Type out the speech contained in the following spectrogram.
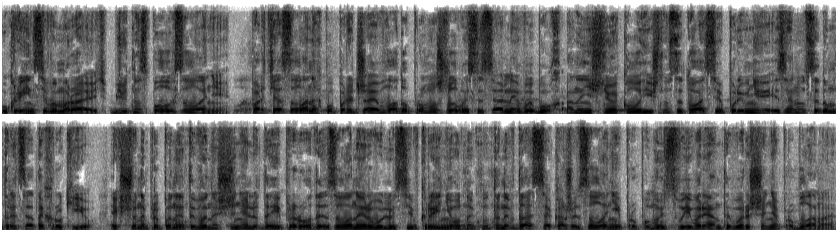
Українці вимирають, б'ють на сполох зелені. Партія зелених попереджає владу про можливий соціальний вибух, а нинішню екологічну ситуацію порівнює із геноцидом 30-х років. Якщо не припинити винищення людей і природи, зеленої революції в країні уникнути не вдасться, кажуть зелені і пропонують свої варіанти вирішення проблеми.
